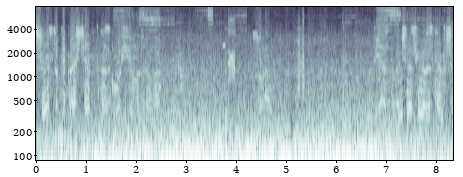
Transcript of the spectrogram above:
1315 z Głuch się Mudrowa. Słucham. Wjazd będzie na sygnał zastępczy.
